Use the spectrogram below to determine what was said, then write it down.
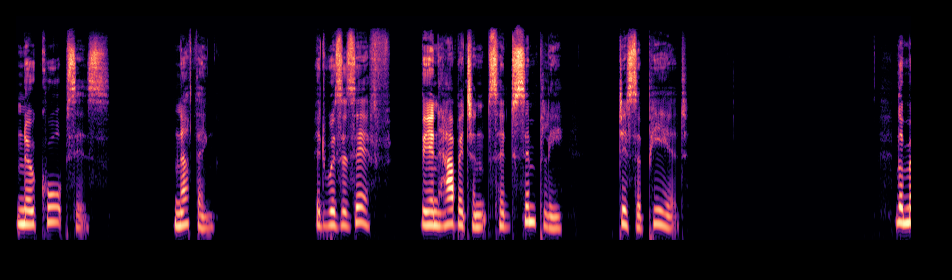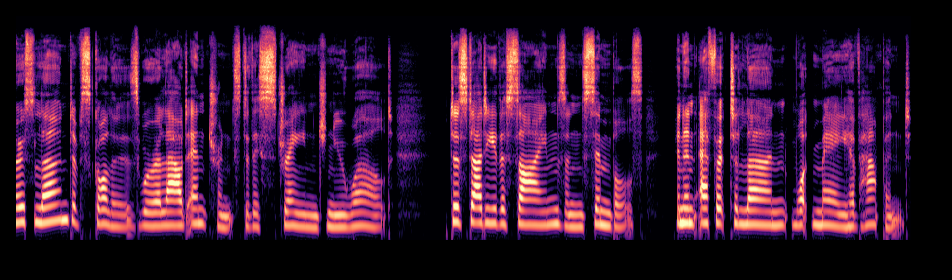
no corpses, nothing. It was as if the inhabitants had simply disappeared. The most learned of scholars were allowed entrance to this strange new world, to study the signs and symbols in an effort to learn what may have happened.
